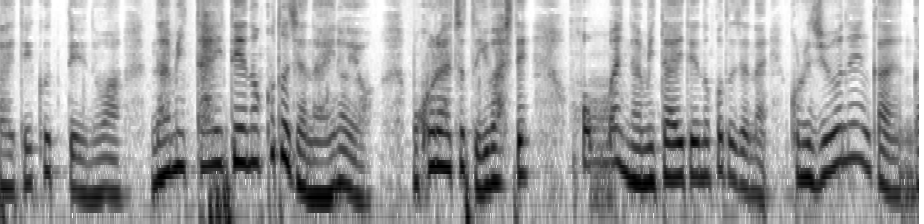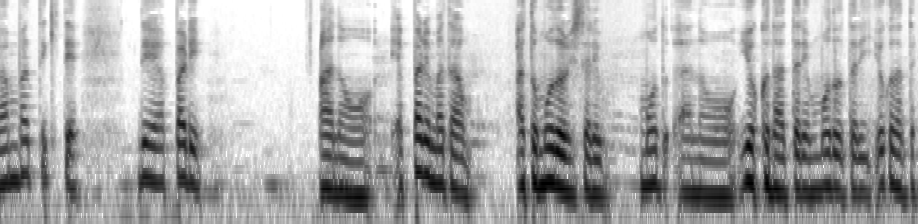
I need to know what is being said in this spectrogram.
えていくっていうのは、並大抵のことじゃないのよ。もうこれはちょっと言わして。ほんまに並大抵のことじゃない。この10年間頑張ってきて、で、やっぱり、あの、やっぱりまた、後戻りしたり、もあの、良くなったり戻ったり良くなって、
